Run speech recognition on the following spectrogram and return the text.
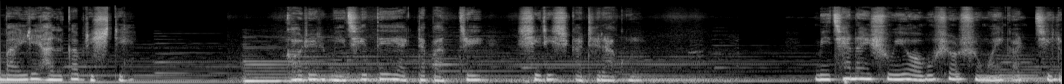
বাইরে হালকা বৃষ্টি। ঘরের মেঝেতে একটা পাত্রে শিরিষ কাঠের আগুন। বিছানায় শুয়ে অবসর সময় কাটছিল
